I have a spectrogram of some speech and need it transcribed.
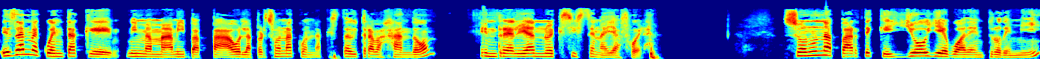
es darme cuenta que mi mamá, mi papá o la persona con la que estoy trabajando en realidad no existen allá afuera. Son una parte que yo llevo adentro de mí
